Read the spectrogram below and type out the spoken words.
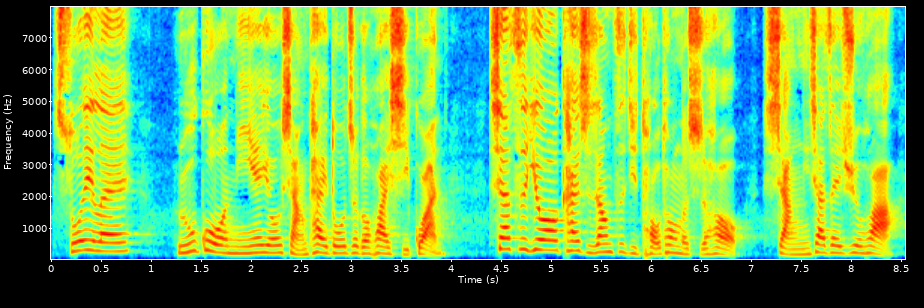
所以嘞，如果你也有想太多这个坏习惯，下次又要开始让自己头痛的时候，想一下这句话，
